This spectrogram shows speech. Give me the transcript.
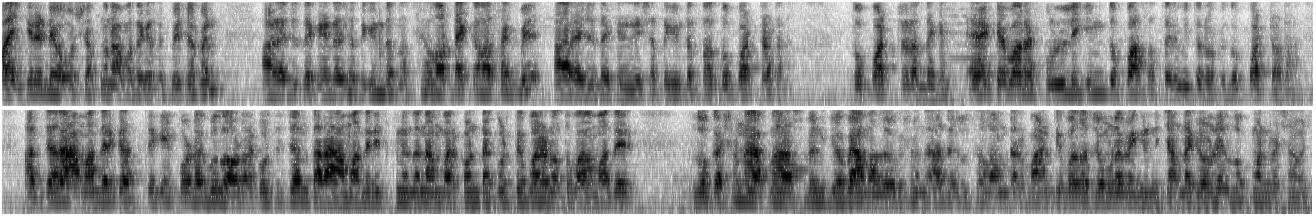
পাইকারি রেটে অবশ্যই আপনারা আমাদের কাছে পেয়ে যাবেন। আর এই যে দেখেন, এটার সাথে কিন্তু আপনার সেলার ট্যাগ কালার থাকবে। আর এই যে দেখেন এর সাথে কিন্তু আপনার দোপাট্টাটা। দোপাট্টাটা দেখেন, একেবারে ফুললি কিন্তু পাঁচ হাতের ভিতরে হবে দোপাট্টাটা। আর যারা আমাদের কাছ থেকে এই প্রোডাক্টগুলো অর্ডার করতে চান, তারা আমাদের স্ক্রিনে নাম্বার কন্ট্যাক্ট করতে পারেন, অথবা আমাদের লোকেশনে আপনারা আসবেন কি হবে? আমাদের লোকেশন আদেলুল সালামটার বান্টি বাজার, যমুনা ব্যাংকের নিচে আন্ডারগ্রাউন্ডে লোকমান ফ্যাশন হাউস।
